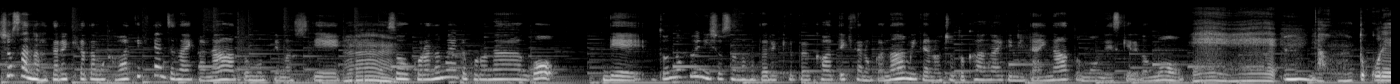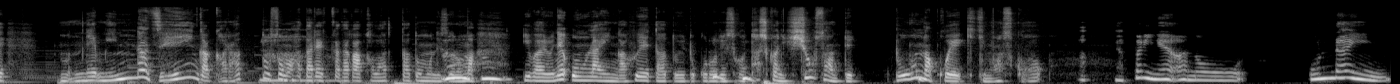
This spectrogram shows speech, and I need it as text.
秘書さんの働き方も変わってきたんじゃないかなと思ってまして、うんそう、コロナ前とコロナ後で、どんな風に秘書さんの働き方が変わってきたのかな、みたいなのをちょっと考えてみたいなと思うんですけれども。ええええうんいや、ほんとこれ、ね、みんな全員がガラッとその働き方が変わったと思うんですけど、まあ、うん。いわゆるね、オンラインが増えたというところですが、うん。確かに秘書さんってどんな声聞きますか？やっぱりね、あの、オンライン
